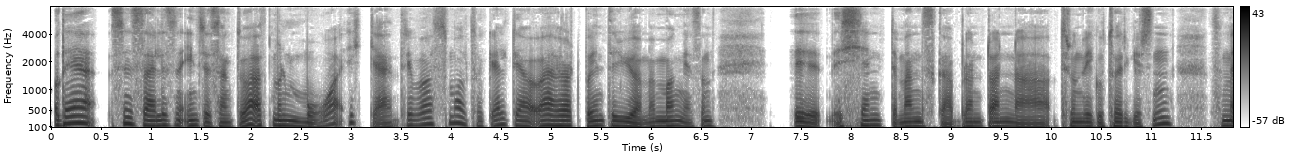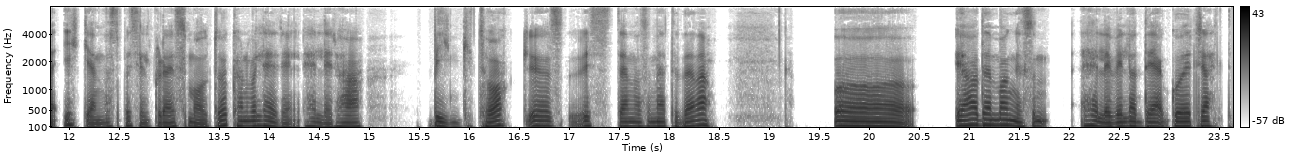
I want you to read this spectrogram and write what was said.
Og det syns jeg er litt sånn interessant òg, at man må ikke drive og smalltalke hele tida. Og jeg har hørt på intervjuer med mange sånn uh, kjente mennesker, bl.a. Trond-Viggo Torgersen, som er ikke er noe spesielt glad i smalltalk. Han vil heller, heller ha big talk, uh, hvis det er noe som heter det, da. Og ja, det er mange som heller vil at det går rett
